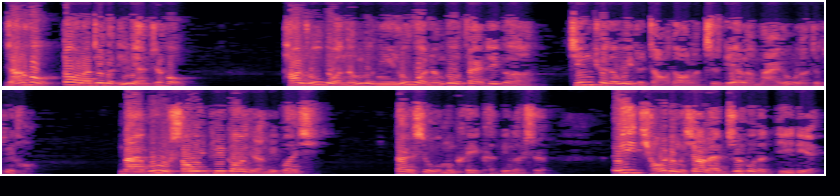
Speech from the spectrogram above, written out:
然后到了这个底点之后，它如果能够，你如果能够在这个精确的位置找到了止跌了买入了，这最好；买不入稍微追高一点没关系。但是我们可以肯定的是，A 调整下来之后的底点，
